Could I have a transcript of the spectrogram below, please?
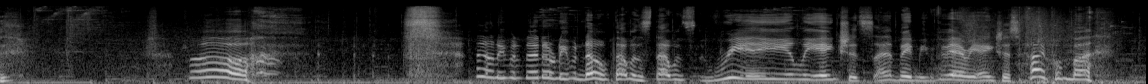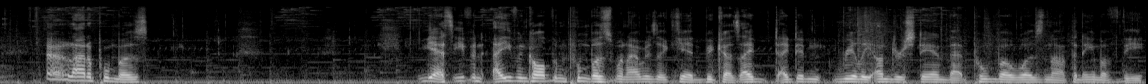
oh. I don't even I don't even know. That was that was really anxious. That made me very anxious. Hi Pumba. There are a lot of Pumbas. Yes, even I even called them Pumbas when I was a kid because I I didn't really understand that Pumbaa was not the name of the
